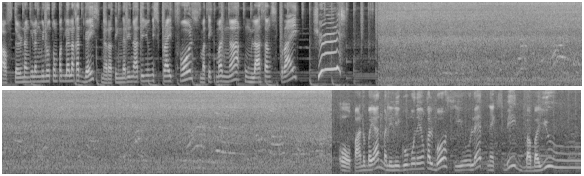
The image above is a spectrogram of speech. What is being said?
After ng ilang minutong paglalakad guys, narating na rin natin yung Sprite Falls. Matikman nga kung lasang Sprite. Sheesh! Oh, paano ba yan? Maliligo muna yung kalbo. See you ulit next vid. Bye-bye you!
